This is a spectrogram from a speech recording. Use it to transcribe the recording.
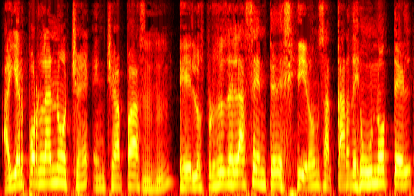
ayer por la noche en Chiapas eh, los profesores de la CENTE decidieron sacar de un hotel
